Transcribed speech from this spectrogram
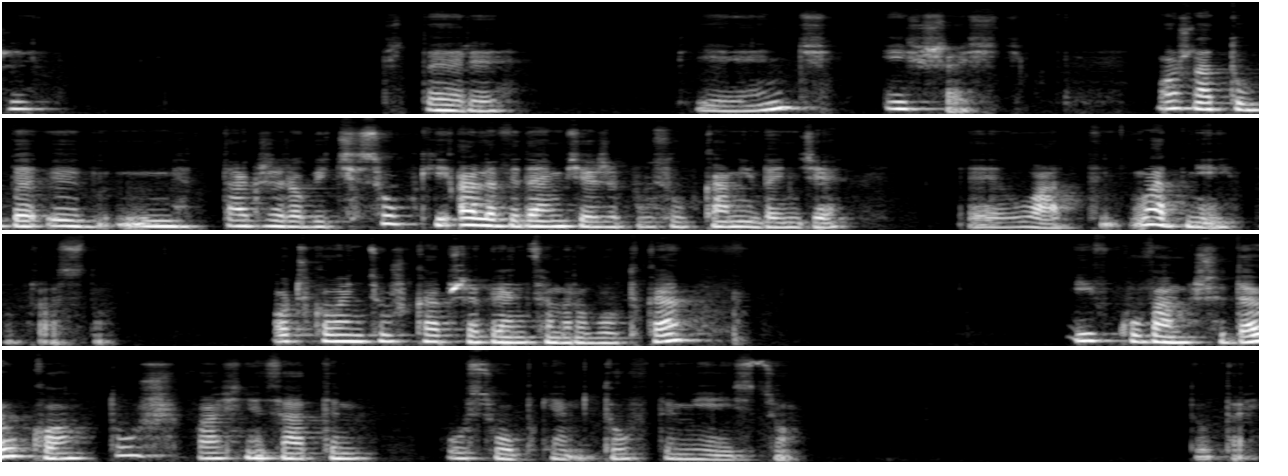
trzy, cztery, pięć i sześć. Można tu be, y, także robić słupki, ale wydaje mi się, że półsłupkami będzie y, ład, ładniej po prostu. Oczko łańcuszka przekręcam robótkę i wkuwam szydełko tuż właśnie za tym półsłupkiem, tu w tym miejscu. Tutaj.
